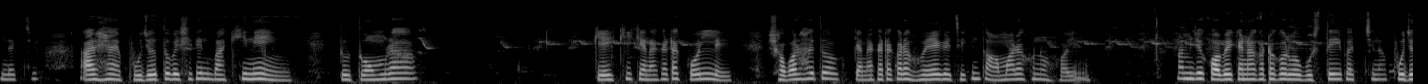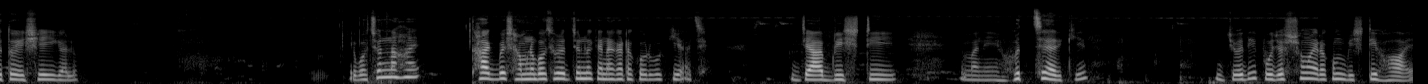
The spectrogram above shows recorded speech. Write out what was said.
দেখছ? আর হ্যাঁ পুজো তো বেশি দিন বাকি নেই, তো তোমরা কে কী কেনাকাটা করলে? সবার হয়তো কেনাকাটা করা হয়ে গেছে, কিন্তু আমার এখনও হয়নি। আমি যে কবে কেনাকাটা করব বুঝতেই পারছি না। পুজো তো এসেই গেল। এবছর না হয় থাকবে সামনে বছরের জন্য কেনাকাটা করব কি আছে। যা বৃষ্টি মানে হচ্ছে আর কি। যদি পুজোর সময় এরকম বৃষ্টি হয়,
